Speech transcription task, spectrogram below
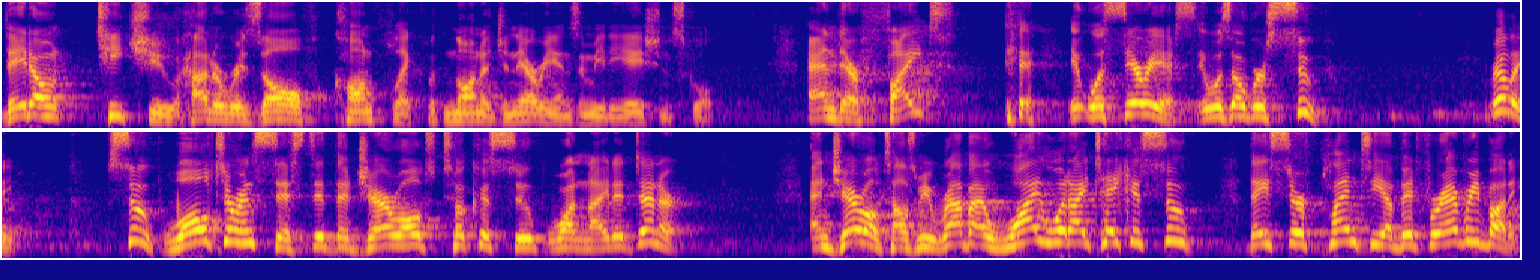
They don't teach you how to resolve conflict with nonagenarians in mediation school. And their fight, it was serious. It was over soup. Really, soup. Walter insisted that Gerald took his soup one night at dinner. And Gerald tells me, Rabbi, why would I take his soup? They serve plenty of it for everybody.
